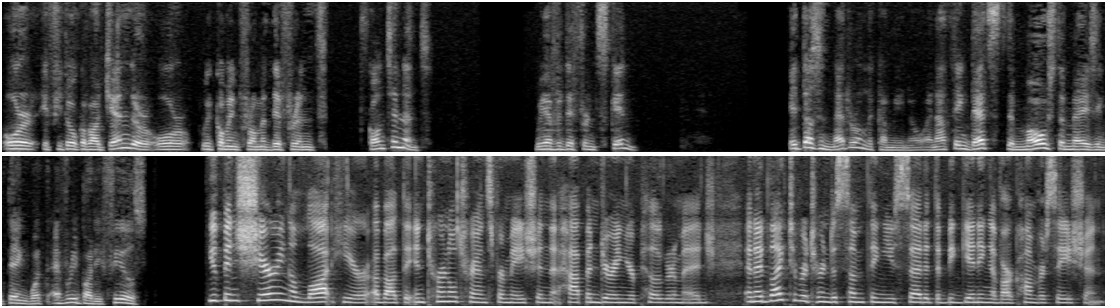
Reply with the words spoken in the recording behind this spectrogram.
or if you talk about gender or we're coming from a different continent we have a different skin it doesn't matter on the camino and i think that's the most amazing thing what everybody feels You've been sharing a lot here about the internal transformation that happened during your pilgrimage, and I'd like to return to something you said at the beginning of our conversation.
